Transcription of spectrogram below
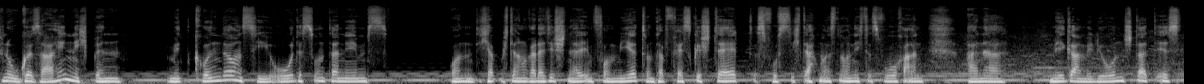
bin Ugo Sahin, ich bin Mitgründer und CEO des Unternehmens. Und ich habe mich dann relativ schnell informiert und habe festgestellt, das wusste ich damals noch nicht, dass Wuhan eine Mega-Millionenstadt ist.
